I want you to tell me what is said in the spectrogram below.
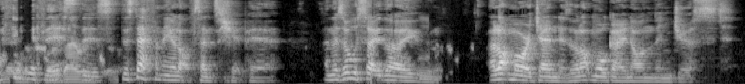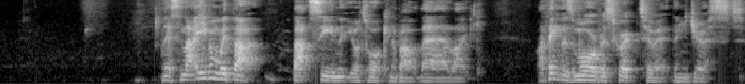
I think with this, there's, there's definitely a lot of censorship here. And there's also, though, mm. a lot more agendas, a lot more going on than just this and that. Even with that that scene that you're talking about there, like, I think there's more of a script to it than just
